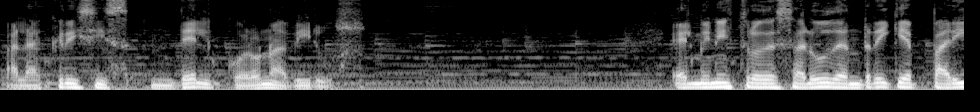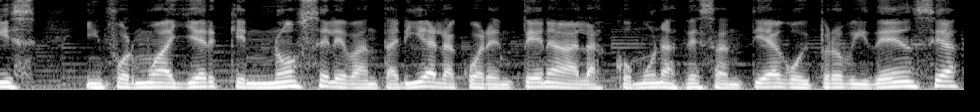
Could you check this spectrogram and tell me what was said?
a la crisis del coronavirus. El ministro de Salud, Enrique París, informó ayer que no se levantaría la cuarentena a las comunas de Santiago y Providencia,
